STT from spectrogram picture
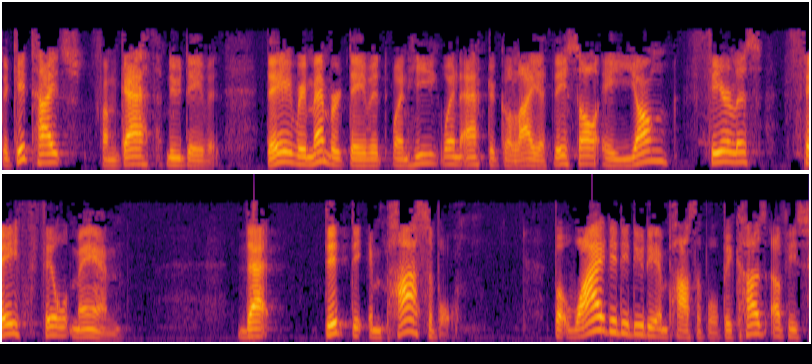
The Gittites from Gath knew David. They remembered David when he went after Goliath. They saw a young, fearless, faith-filled man that did the impossible. But why did he do the impossible? Because of his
